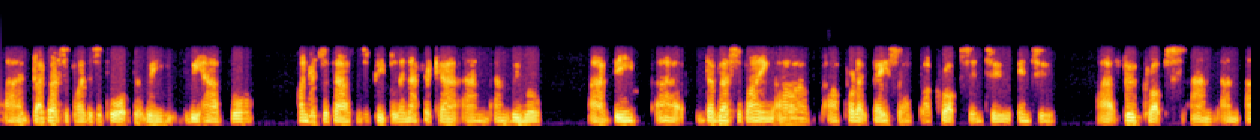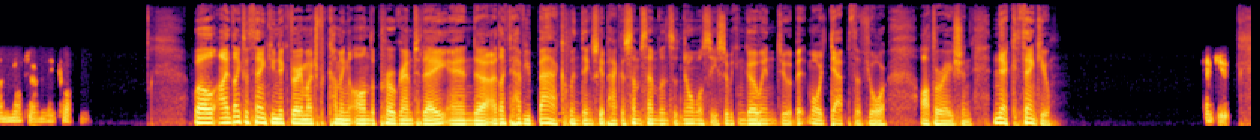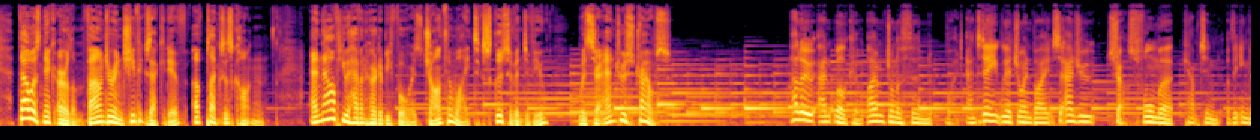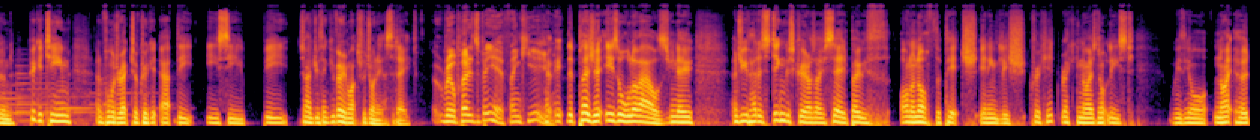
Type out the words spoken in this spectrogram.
uh, diversify the support that we we have for hundreds of thousands of people in Africa, and and we will uh, be uh, diversifying our, our product base, our, our crops into into uh, food crops and, and, and not only cotton. Well, I'd like to thank you, Nick, very much for coming on the program today. And uh, I'd like to have you back when things get back to some semblance of normalcy so we can go into a bit more depth of your operation. Nick, thank you. Thank you. That was Nick Earlam, founder and chief executive of Plexus Cotton. And now, if you haven't heard it before, is Jonathan White's exclusive interview with Sir Andrew Strauss. Hello and welcome. I'm Jonathan White, and today we are joined by Sir Andrew Strauss, former captain of the England cricket team and former director of cricket at the ECB. Sir Andrew, thank you very much for joining us today. Real pleasure to be here. Thank you. Uh, it, the pleasure is all of ours. You know, and you've had a distinguished career, as I said, both on and off the pitch in English cricket, recognised not least with your knighthood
